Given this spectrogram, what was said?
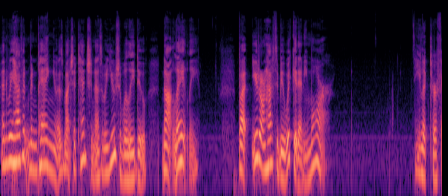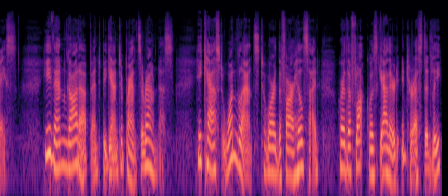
and we haven't been paying you as much attention as we usually do, not lately. But you don't have to be wicked any more." He licked her face. He then got up and began to prance around us. He cast one glance toward the far hillside, where the flock was gathered interestedly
